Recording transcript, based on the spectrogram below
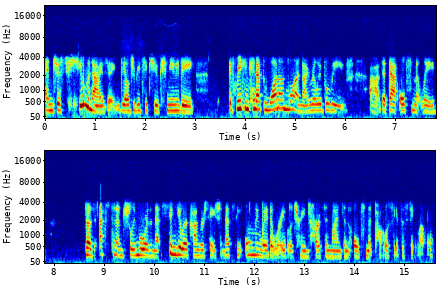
and just humanizing the LGBTQ community. If we can connect one on one, I really believe uh, that that ultimately does exponentially more than that singular conversation. That's the only way that we're able to change hearts and minds and ultimate policy at the state level.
